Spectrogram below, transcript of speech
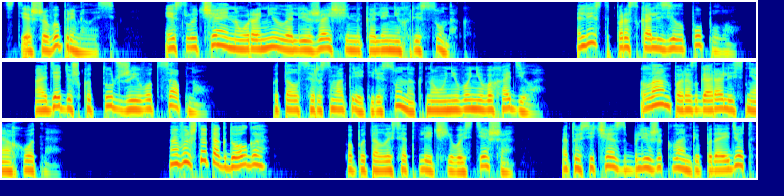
Стеша выпрямилась и случайно уронила лежащий на коленях рисунок. Лист проскользил по полу, а дядюшка тут же его цапнул. Пытался рассмотреть рисунок, но у него не выходило. Лампы разгорались неохотно. «А вы что так долго?» Попыталась отвлечь его Стеша, а то сейчас ближе к лампе подойдет,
